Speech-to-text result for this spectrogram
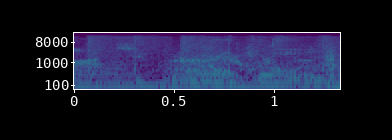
Not break me.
